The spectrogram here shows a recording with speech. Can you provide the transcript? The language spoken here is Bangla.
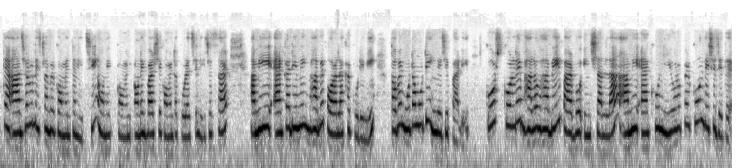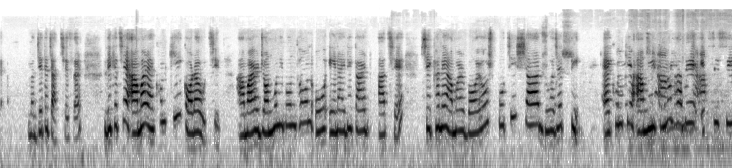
মুহূর্তে আজহারুল ইসলামের কমেন্টটা নিচ্ছি। অনেক কমেন্ট অনেকবার সে কমেন্টটা করেছে, লিখেছে, স্যার, আমি একাডেমিক ভাবে পড়ালেখা করিনি, তবে মোটামুটি ইংরেজি পারি। কোর্স করলে ভালোভাবেই পারব ইনশাল্লাহ। আমি এখন ইউরোপের কোন দেশে যেতে যেতে চাচ্ছে, স্যার? লিখেছে, আমার এখন কি করা উচিত? আমার জন্ম নিবন্ধন ও এনআইডি কার্ড আছে। সেখানে আমার বয়স পঁচিশ সাত দু হাজার তিন। এখন কি আমি কোনোভাবে এসএসসি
